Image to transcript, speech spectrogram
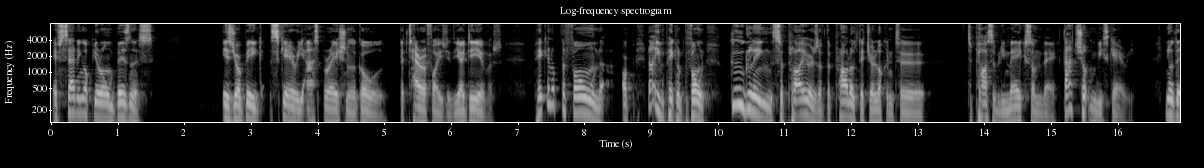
If setting up your own business is your big, scary, aspirational goal that terrifies you, the idea of it, picking up the phone, or not even picking up the phone, Googling suppliers of the product that you're looking to to possibly make someday, that shouldn't be scary. You know, the,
